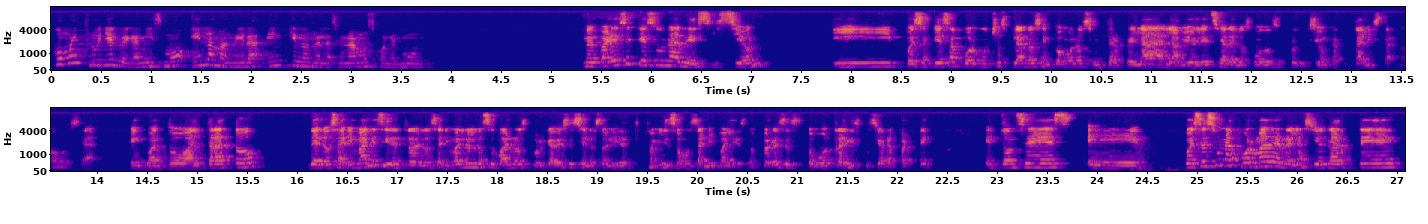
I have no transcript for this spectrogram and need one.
¿cómo influye el veganismo en la manera en que nos relacionamos con el mundo? Me parece que es una decisión y pues empieza por muchos planos en cómo nos interpela la violencia de los modos de producción capitalista, ¿no? O sea, en cuanto al trato de los animales y dentro de los animales los humanos, porque a veces se nos olvida que también somos animales, ¿no? Pero eso es como otra discusión aparte. Entonces, eh, pues es una forma de relacionarte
